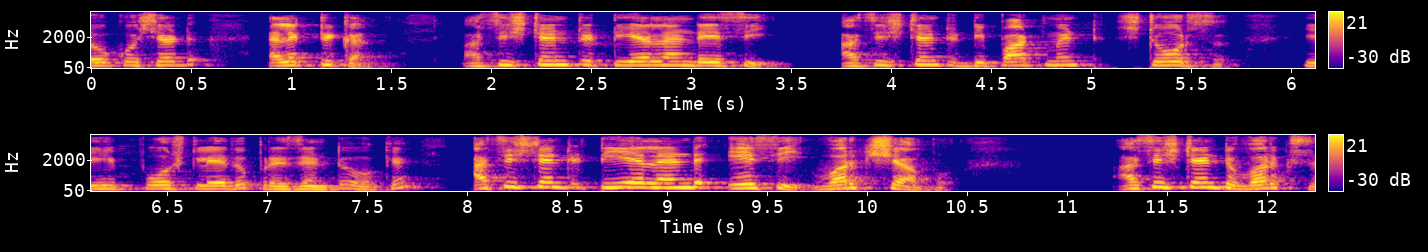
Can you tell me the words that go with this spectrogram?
loco shed electrical assistant TL and AC assistant department stores. ఈ పోస్ట్ లేదు present okay. Assistant TL and AC workshop. Assistant works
